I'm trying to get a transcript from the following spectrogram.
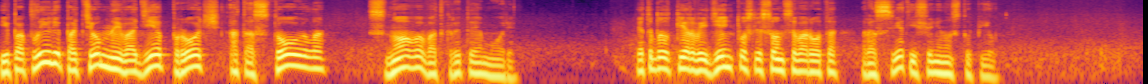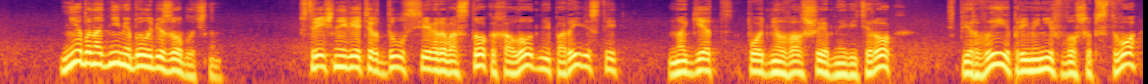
и поплыли по темной воде прочь от Астоуэла снова в открытое море. Это был первый день после солнцеворота, рассвет еще не наступил. Небо над ними было безоблачным. Встречный ветер дул с северо-востока, холодный, порывистый, но Гет поднял волшебный ветерок, впервые применив волшебство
